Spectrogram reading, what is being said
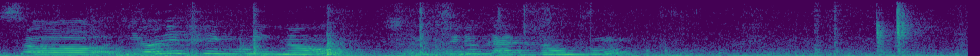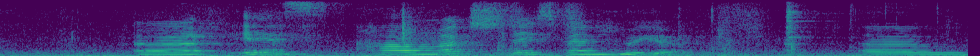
So the only thing we know, so if we look at Danton, uh, is how much they spend per year. Um,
